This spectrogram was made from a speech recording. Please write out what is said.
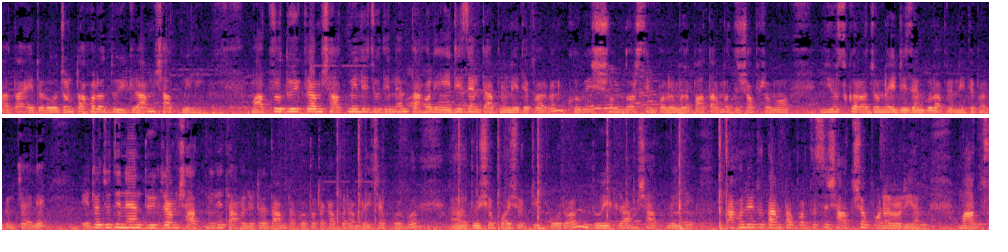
পাতা, এটার ওজনটা হলো দুই গ্রাম সাত মিলি। মাত্র দুই গ্রাম সাত মিলি যদি নেন, তাহলে এই ডিজাইনটা আপনি নিতে পারবেন। খুবই সুন্দর, সিম্পলের মধ্যে পাতার মধ্যে সবসময় ইউজ করার জন্য এই ডিজাইনগুলো আপনি নিতে পারবেন চাইলে। এটা যদি নেন দুই গ্রাম সাত মিলি, তাহলে এটার দামটা কত টাকা পরে আমরা হিসাব করব? দুইশো পঁয়ষট্টি পূরণ দুই গ্রাম সাত মিলি। তাহলে এটার দামটা পড়তেছে সাতশো পনেরো রিয়াল। মাত্র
